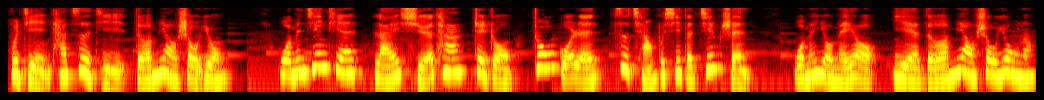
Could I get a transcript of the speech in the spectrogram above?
不仅他自己得妙受用，我们今天来学他这种中国人自强不息的精神，我们有没有也得妙受用呢？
